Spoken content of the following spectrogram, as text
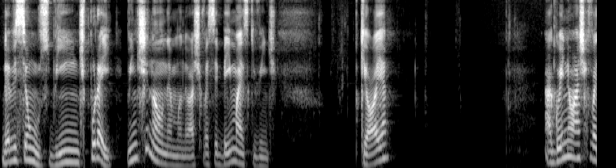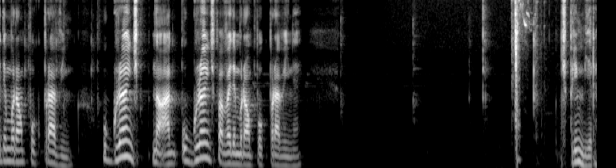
Deve ser uns 20, por aí. 20 não, né, mano? Eu acho que vai ser bem mais que 20. Porque, olha... A Gwen eu acho que vai demorar um pouco pra vir. O Grande... Não, a, o Grande vai demorar um pouco pra vir, né? De primeira.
